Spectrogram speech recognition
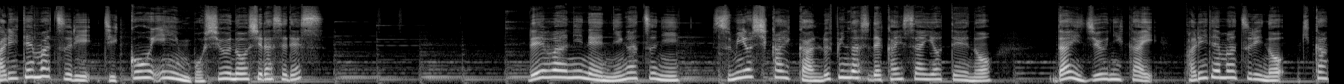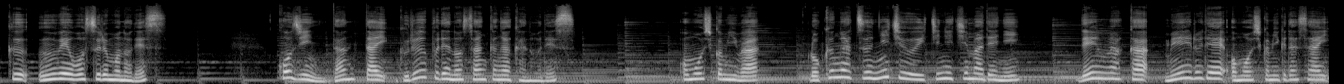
パリテ祭り実行委員募集のお知らせです。令和2年2月に住吉会館ルピナスで開催予定の第12回パリデ祭りの企画運営をするものです。個人団体グループでの参加が可能です。お申し込みは6月21日までに電話かメールでお申し込みください。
